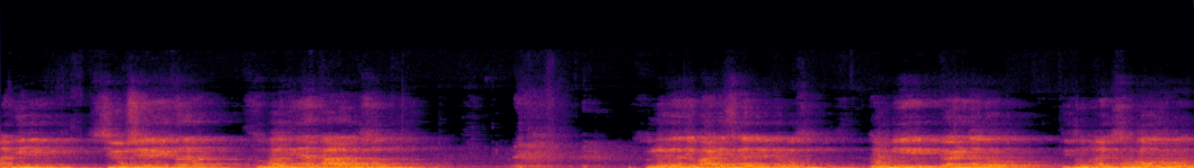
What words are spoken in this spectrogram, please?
आणि शिवसेनेचं सुरुवातीच्या काळापासून सूर्यकांत माडे साहेब यांच्यापासून जो मी जॉईन झालो तिथून माझी सुरुवात होऊन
